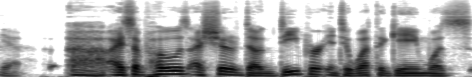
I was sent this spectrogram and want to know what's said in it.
Yeah. Uh, I suppose I should have dug deeper into what the game was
